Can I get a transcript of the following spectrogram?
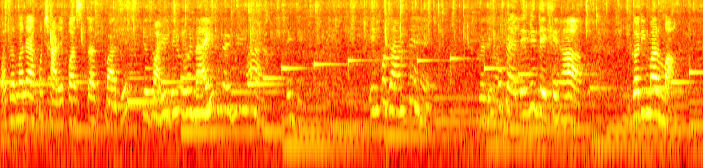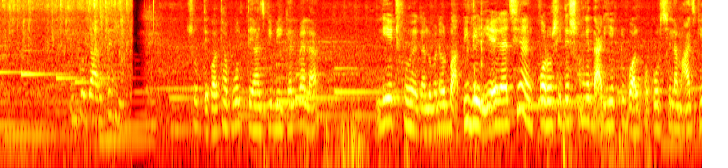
কথা মানে এখন সাড়ে পাঁচটা বাজে বাড়িতে কেউ নাই हाँ, এই যে। इनको जानते हैं इनको पहले भी देखे हाँ गरिमार माँ इनको जानते हैं সত্যি কথা বলতে আজকে বিকেলবেলা লেট হয়ে গেল মানে ওর বাপি বেরিয়ে গেছে আর পড়োশিদের সঙ্গে দাঁড়িয়ে একটু গল্প করছিলাম আজকে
